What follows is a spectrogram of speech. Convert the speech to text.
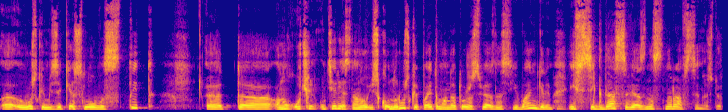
э, в русском языке слово «стыд» это, оно очень интересно, оно исконно русское, поэтому оно тоже связано с Евангелием и всегда связано с нравственностью.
